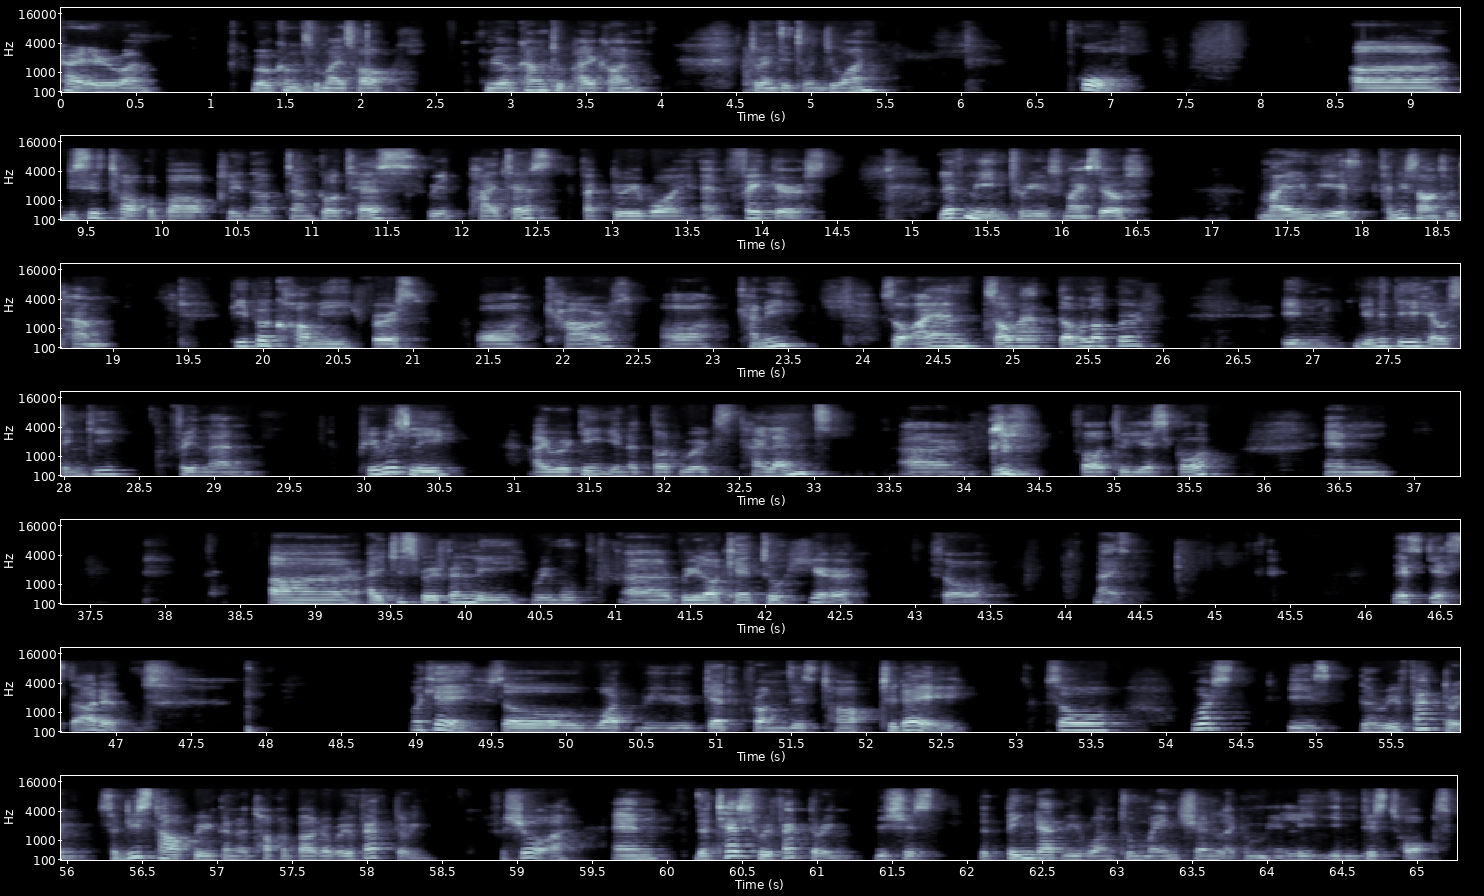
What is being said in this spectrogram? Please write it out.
Hi everyone, welcome to my talk and welcome to PyCon 2021. Cool. Uh, this is talk about cleanup Django tests with PyTest, Factory Boy, and Fakers. Let me introduce myself. My name is Kanisan Sutham. People call me first or Cars or Kani. So I am software developer in Unity Helsinki, Finland. Previously, I working in a ThoughtWorks Thailand uh, for two years ago, and uh, I just recently removed uh, relocate to here. So nice. Let's get started. Okay, so what we will get from this talk today. So what is the refactoring? So this talk we're going to talk about the refactoring for sure and the test refactoring, which is the thing that we want to mention like mainly in this talks.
